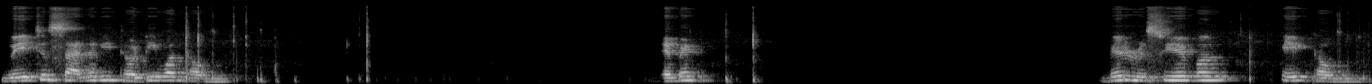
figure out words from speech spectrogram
Wages salary 31,000. Debit. Bill receivable 8,000.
